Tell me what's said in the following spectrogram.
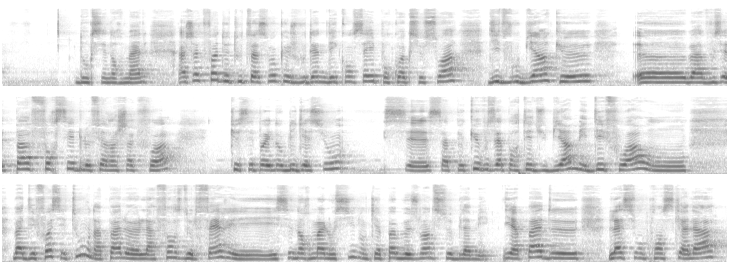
Donc c'est normal. À chaque fois, de toute façon, que je vous donne des conseils pour quoi que ce soit, dites-vous bien que euh, bah, vous n'êtes pas forcé de le faire à chaque fois, que c'est pas une obligation ça peut que vous apporter du bien, mais des fois, on, bah des fois c'est tout, on n'a pas la force de le faire et, c'est normal aussi, donc il n'y a pas besoin de se blâmer. Il n'y a pas de, là si on prend ce cas-là,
